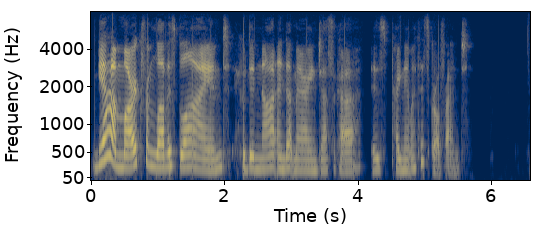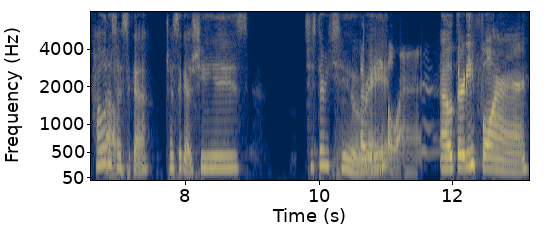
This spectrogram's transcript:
Yeah, Mark from Love is Blind, who did not end up marrying Jessica, is pregnant with his girlfriend. How old is Jessica? Jessica, she's she's 32, right? 34. Oh, 34.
